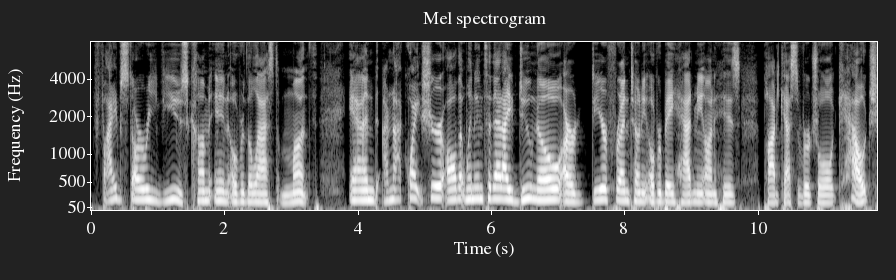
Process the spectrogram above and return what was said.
five star reviews come in over the last month. And I'm not quite sure all that went into that. I do know our dear friend Tony Overbay had me on his podcast, Virtual Couch,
